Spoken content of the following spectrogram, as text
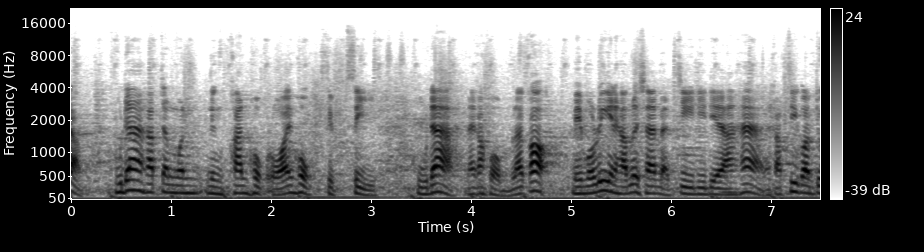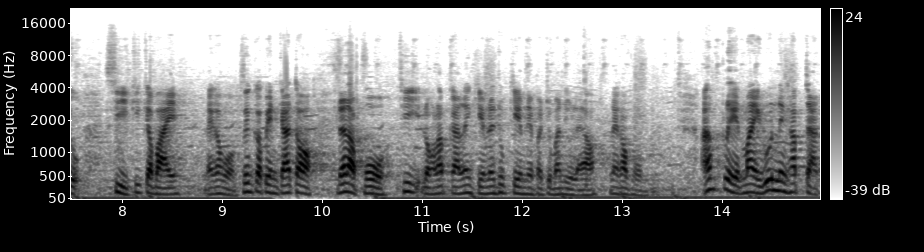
กับ CUDA ครับจำนวน 1664 CUDA นะครับผม แล้วก็ Memory นะครับเลือกใช้แบบ GDDR5 นะครับที่ความจุ4 g b นะครับผม ซึ่งก็เป็นการ์ดจอระดับโปรที่รองรับการเล่นเกมได้ทุกเกมในปัจจุบันอยู่แล้วนะครับผม อัปเกรดมาอีกรุ่นหนึงครับจาก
